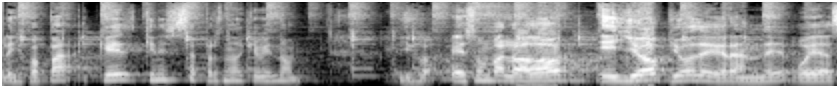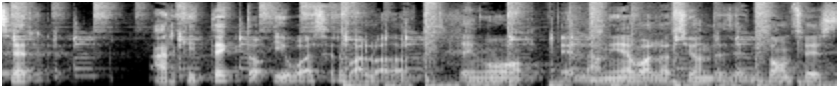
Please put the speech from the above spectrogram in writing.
Le dije, papá, ¿qué, ¿quién es esa persona que vino? Dijo, es un evaluador y yo, yo de grande voy a ser arquitecto y voy a ser evaluador. Tengo eh, la unidad de evaluación desde entonces,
